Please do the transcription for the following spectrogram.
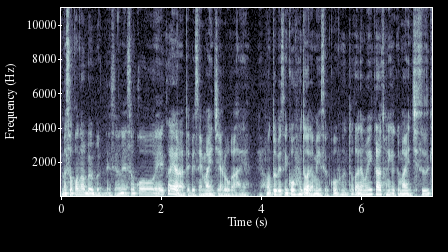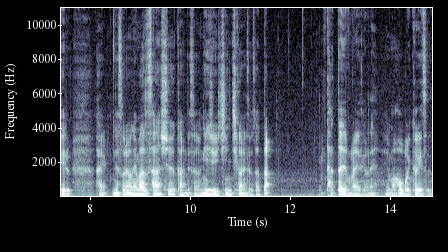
まあ、そこの部分ですよね。そこ英会話なんて別に毎日やろうがね。本当別に5分とかでもいいんですよ。5分とかでもいいからとにかく毎日続ける。はいでそれをねまず3週間ですよ21日間ですよたったたったでもないですけどねまあほぼ1ヶ月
